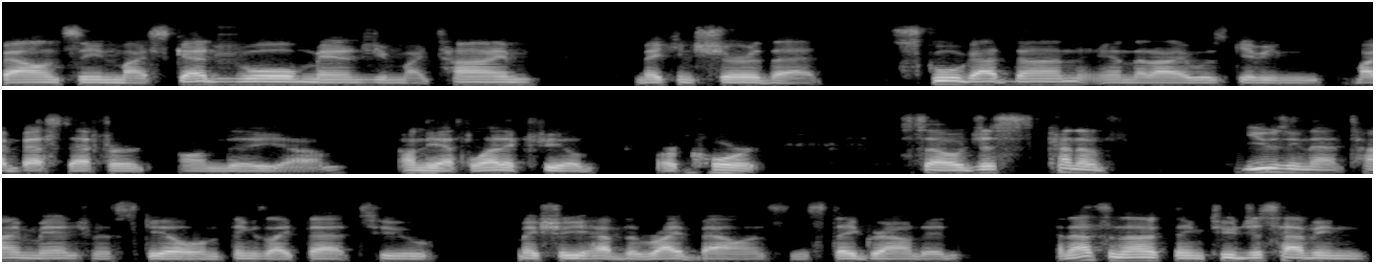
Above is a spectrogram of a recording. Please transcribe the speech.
balancing my schedule, managing my time, making sure that school got done and that I was giving my best effort on the um, on the athletic field or court. So just kind of using that time management skill and things like that to make sure you have the right balance and stay grounded. And that's another thing too, just having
